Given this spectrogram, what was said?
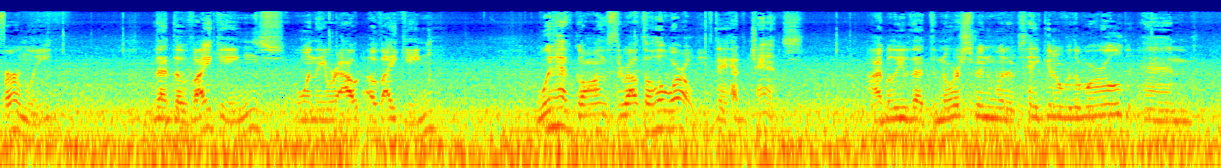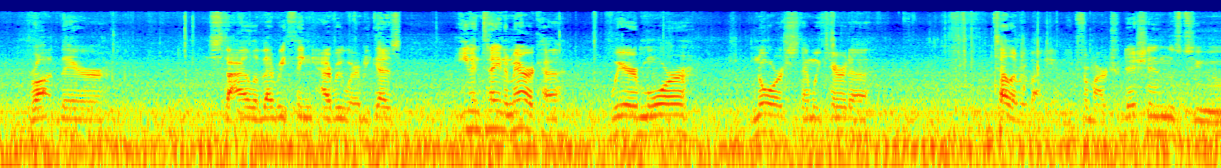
firmly that the Vikings, when they were out a Viking, would have gone throughout the whole world if they had the chance. I believe that the Norsemen would have taken over the world and brought their style of everything everywhere because even today in America, we're more Norse than we care to tell everybody. I mean, from our traditions to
